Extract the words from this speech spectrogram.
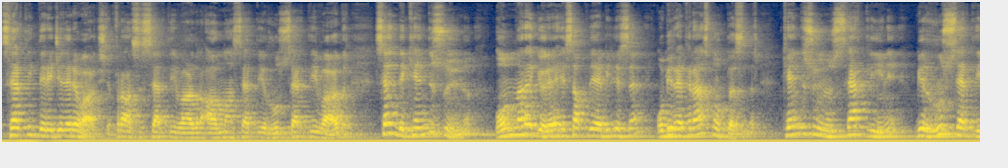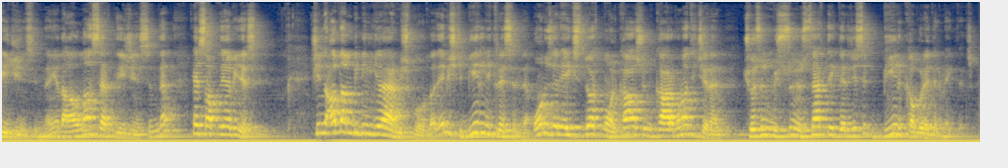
sertlik dereceleri vardır. İşte Fransız sertliği vardır, Alman sertliği, Rus sertliği vardır. Sen de kendi suyunu onlara göre hesaplayabilirsen o bir referans noktasıdır. Kendi suyunun sertliğini bir Rus sertliği cinsinden ya da Alman sertliği cinsinden hesaplayabilirsin. Şimdi adam bir bilgi vermiş burada. Demiş ki 1 litresinde 10 üzeri eksi 4 mol kalsiyum karbonat içeren çözülmüş suyun sertlik derecesi 1 kabul edilmektedir.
